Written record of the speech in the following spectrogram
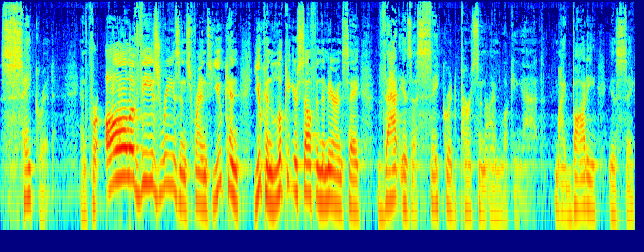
sacred. And for all of these reasons, friends, you can, you can look at yourself in the mirror and say, That is a sacred person I'm looking at. My body is sacred.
